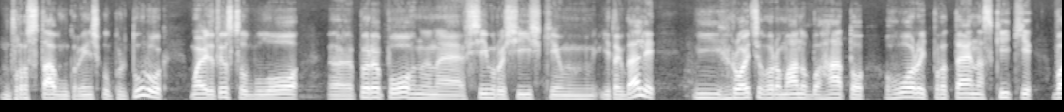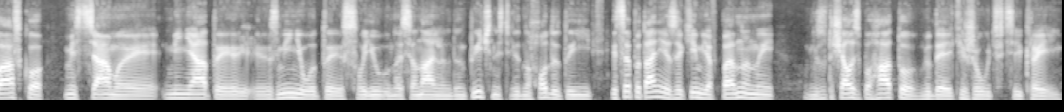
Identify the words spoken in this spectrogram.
вростав в українську культуру. Моє дитинство було е, переповнене всім російським і так далі. І герой цього роману багато говорить про те, наскільки важко місцями міняти, е, змінювати свою національну ідентичність, віднаходити її. І це питання, з яким я впевнений, зустрічалось багато людей, які живуть в цій країні.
